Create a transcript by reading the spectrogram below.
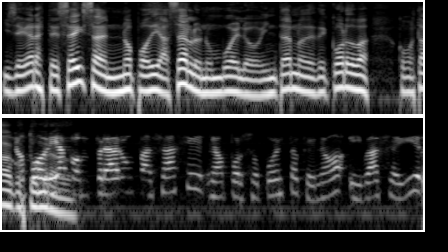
y llegar hasta Ezeiza no podía hacerlo en un vuelo interno desde Córdoba como estaba acostumbrado. No podía comprar un pasaje, no, por supuesto que no, y va a seguir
